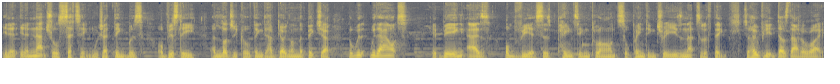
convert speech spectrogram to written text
in a, in a natural setting, which I think was obviously a logical thing to have going on in the picture, but with, without it being as obvious as painting plants or painting trees and that sort of thing. So hopefully it does that all right.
